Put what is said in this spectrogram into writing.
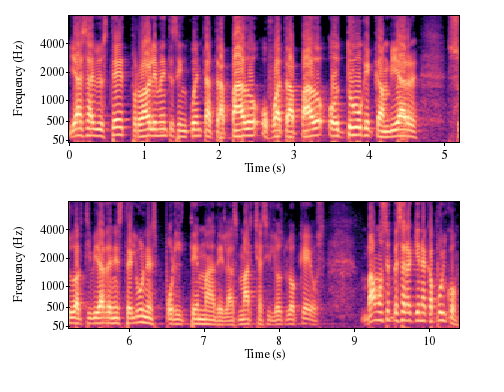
ya sabe usted, probablemente se encuentra atrapado o fue atrapado o tuvo que cambiar su actividad en este lunes por el tema de las marchas y los bloqueos. Vamos a empezar aquí en Acapulco.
